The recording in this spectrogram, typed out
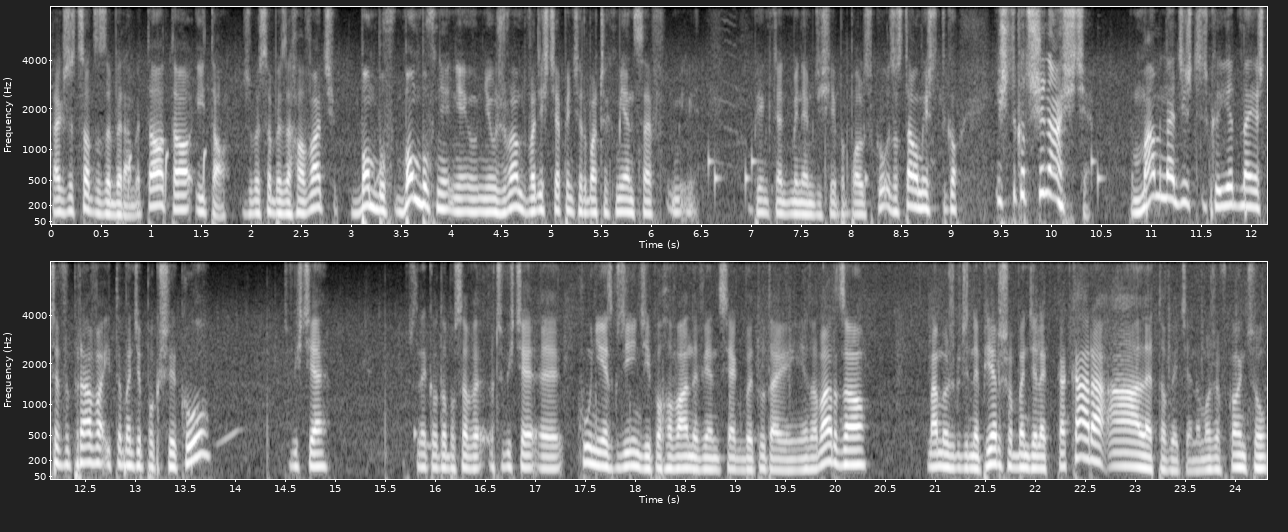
Także co to zabieramy? To, to i to, żeby sobie zachować. Bombów, bombów nie, nie, nie używam. 25 robaczych mięsew. mi- Pięknie odmieniam dzisiaj po polsku. Zostało mi jeszcze tylko, jeszcze tylko 13. Mam nadzieję, że tylko jedna jeszcze wyprawa i to będzie po krzyku. Oczywiście przystanek autobusowy. Oczywiście y, kuń jest gdzie indziej pochowany, więc jakby tutaj nie za bardzo. Mamy już godzinę pierwszą, będzie lekka kara, ale to wiecie, no może w końcu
